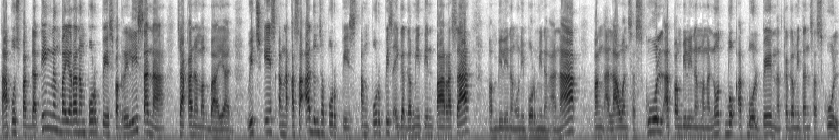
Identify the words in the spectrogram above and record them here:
Tapos pagdating ng bayaran ng purpose, pag release na, tsaka na magbayad. Which is, ang nakasaad dun sa purpose, ang purpose ay gagamitin para sa pambili ng uniforme ng anak, pang-alawan sa school at pambili ng mga notebook at ballpen at kagamitan sa school.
